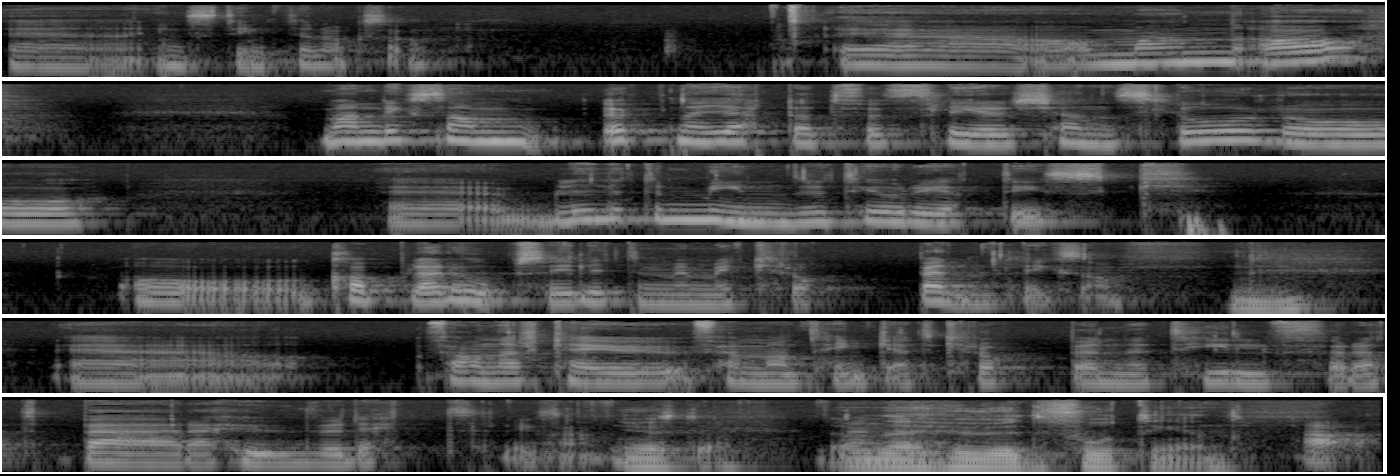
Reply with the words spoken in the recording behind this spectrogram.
eh, instinkten också. Eh, man, ja, man liksom öppnar hjärtat för fler känslor och eh, blir lite mindre teoretisk och kopplar ihop sig lite mer med kroppen. Liksom. Eh, för annars kan ju femman tänka att kroppen är till för att bära huvudet. Liksom. Just det. Den där huvudfotingen. Ja.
